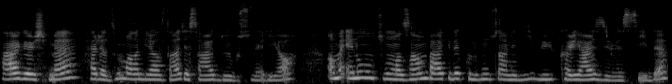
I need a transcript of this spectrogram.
Her görüşme, her adım bana biraz daha cesaret duygusu veriyor. Ama en unutulmaz an belki de kulübün düzenlediği büyük kariyer zirvesiydi.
